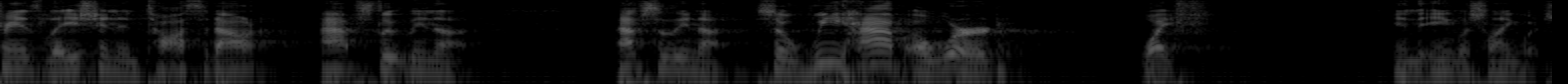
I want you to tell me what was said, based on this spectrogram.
translation and toss it out? Absolutely not. Absolutely not. So we have a word, wife, in the English language.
